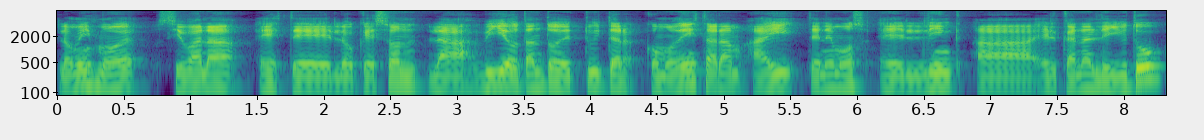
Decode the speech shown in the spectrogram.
Lo mismo eh, si van a este, lo que son las bio tanto de Twitter como de Instagram, ahí tenemos el link al canal de YouTube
